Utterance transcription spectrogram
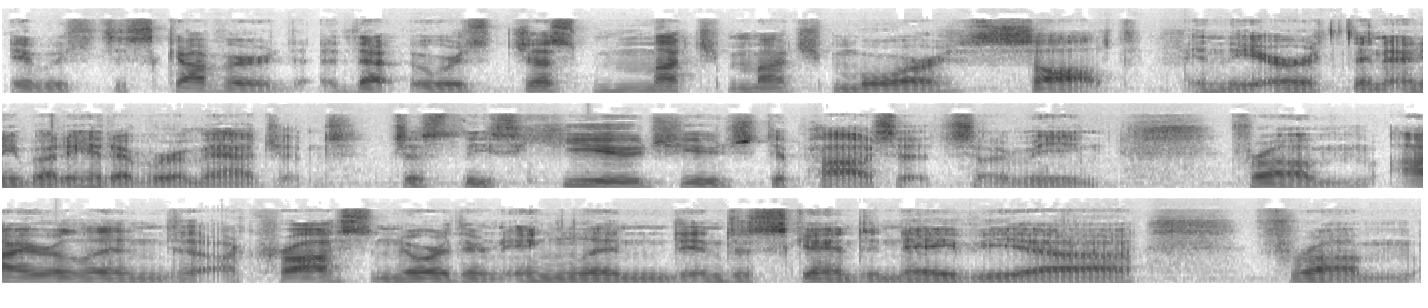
it was discovered that there was just much, much more salt in the earth than anybody had ever imagined. Just these huge, huge deposits. I mean, from Ireland across northern England into Scandinavia, from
